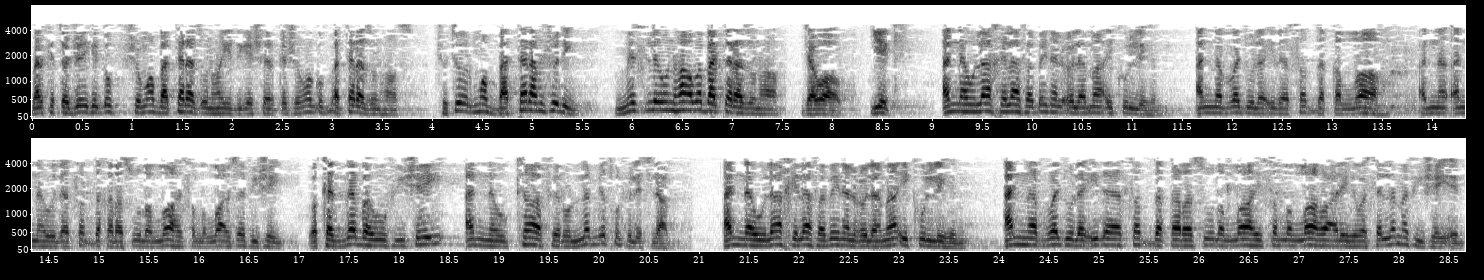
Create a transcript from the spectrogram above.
بلکه تا جایی که گفت شما بدتر از اونهای دیگه شرک شما گفت بدتر از اونهاست. چطور ما بدتر هم شدیم؟ مثل اونها و بدتر از اونها؟ جواب یک انه لا خلاف بین العلماء كلهم ان الرجل اذا صدق الله أن أنه إذا صدق رسول الله صلى الله عليه وسلم في شيء وكذبه في شيء أنه كافر لم يدخل في الإسلام. أنه لا خلاف بين العلماء كلهم أن الرجل إذا صدق رسول الله صلى الله عليه وسلم في شيء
